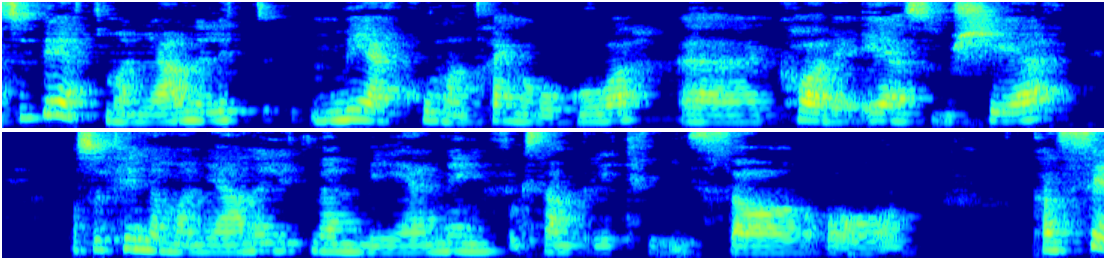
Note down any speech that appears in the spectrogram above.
så vet man gjerne litt mer hvor man trenger å gå, eh, hva det er som skjer. Og så finner man gjerne litt mer mening f.eks. i kriser, og kan se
